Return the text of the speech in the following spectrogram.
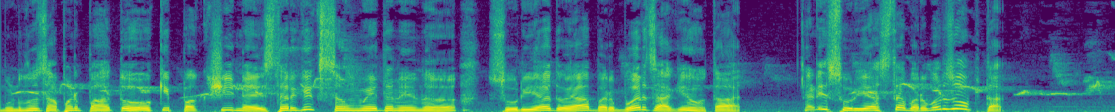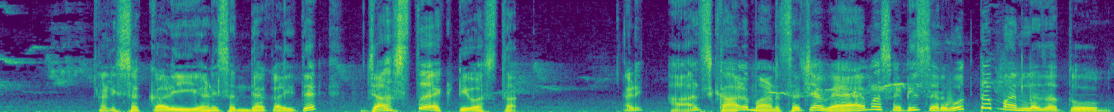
म्हणूनच आपण पाहतो की पक्षी नैसर्गिक संवेदनेनं सूर्योदयाबरोबर जागे होतात आणि सूर्यास्ताबरोबर झोपतात. आणि सकाळी आणि संध्याकाळी ते जास्त ॲक्टिव्ह असतात. आणि हाच काळ माणसाच्या व्यायामासाठी सर्वोत्तम मानला जातो.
